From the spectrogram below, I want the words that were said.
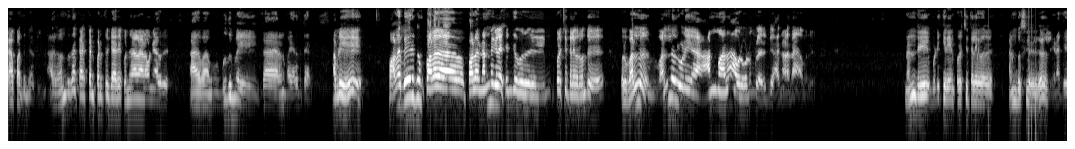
காப்பாற்றுங்க அப்படின்னு. அதில் வந்து தான் கண் படுத்திருக்காரு. கொஞ்ச நாள் ஆனவுடனே அவர் முதுமை காரணமாக இறந்துட்டார். அப்படி பல பேருக்கும் பல பல நன்மைகளை செஞ்ச ஒரு புரட்சி தலைவர் வந்து ஒரு வள்ளல் வள்ளலுடைய ஆன்மா தான் அவர் உடம்புல இருக்கு. அதனால தான் அவர். நன்றி. முடிக்கிறேன் புரட்சி தலைவர் அன்பு சீரர்கள் எனக்கு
